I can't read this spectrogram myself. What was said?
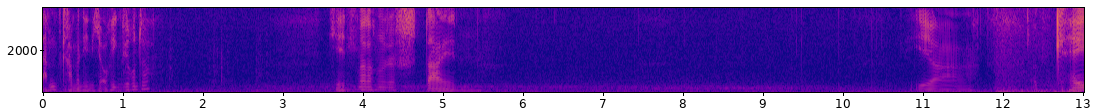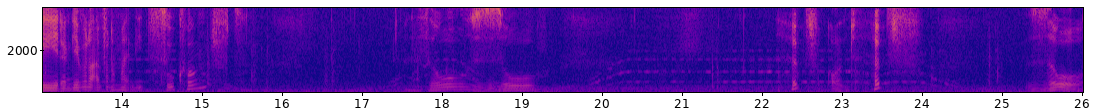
Verdammt, kann man hier nicht auch irgendwie runter? Hier hinten war doch nur der Stein. Ja. Okay, dann gehen wir doch einfach nochmal in die Zukunft. So, so. Hüpf und hüpf. So.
